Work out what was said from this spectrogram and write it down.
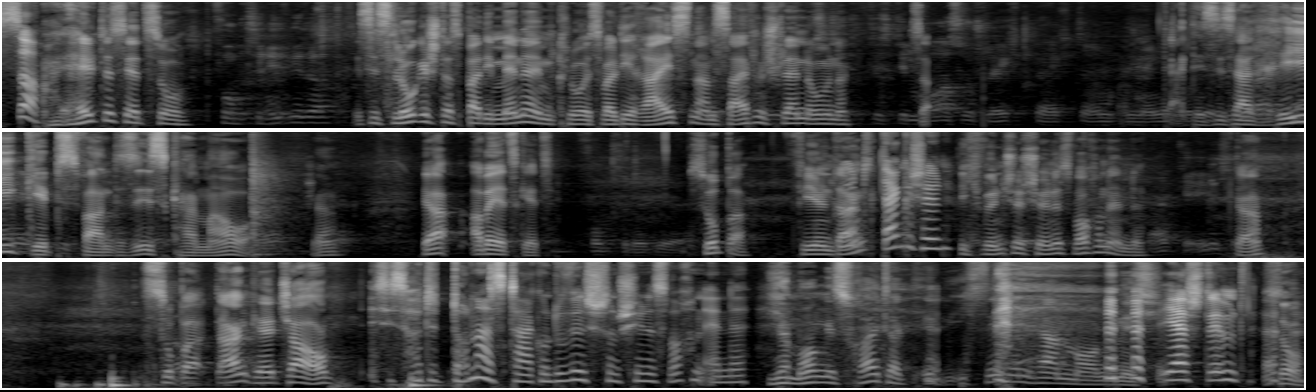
So, Hält es jetzt so? Es ist logisch, dass bei den Männern im Klo ist, weil die reißen am Seifenständer um. So. Ja, das ist ja Riehgipswand, das ist kein Mauer. Ja. ja, aber jetzt geht's. Super, vielen Dank. gut, Dankeschön. Ich wünsche schönes Wochenende. Ja. Super, danke, ciao. Es ist heute Donnerstag und du wünschst schon ein schönes Wochenende. Ja, morgen ist Freitag. Ich sehe den Herrn morgen nicht. Ja, stimmt. So.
